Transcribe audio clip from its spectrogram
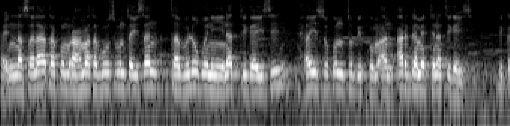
فإن صلاتكم رحمة بوسون تيسن تبلغني نتجيسي حيث كنت بكم أن أرجمت نتجيسي بك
